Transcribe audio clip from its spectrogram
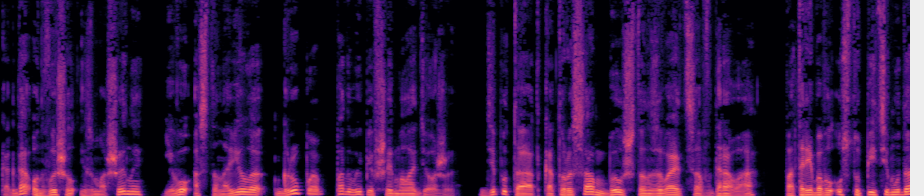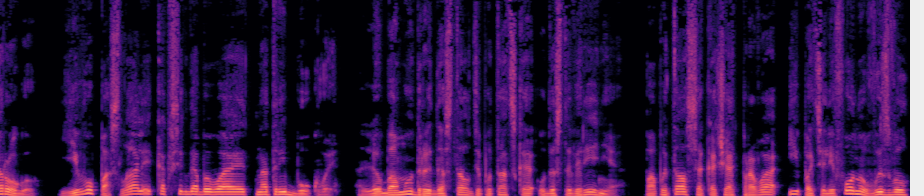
когда он вышел из машины, Его остановила группа подвыпившей молодежи. Депутат, который сам был, что называется, в дрова, потребовал уступить ему дорогу. Его послали, как всегда бывает, на три буквы. Любомудрый достал депутатское удостоверение, попытался качать права и по телефону вызвал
